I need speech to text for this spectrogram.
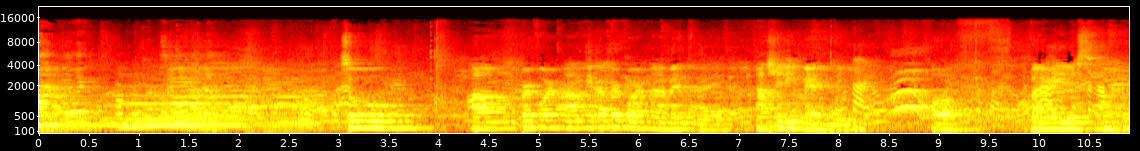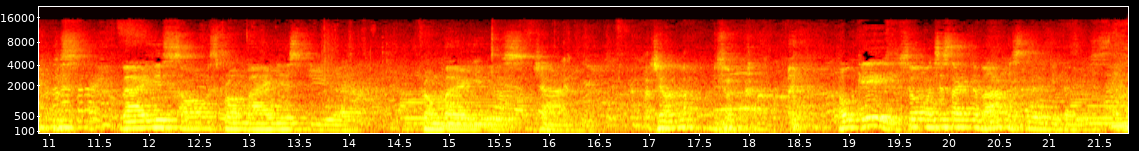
Martin! So, ang perform ang ipa-perform namin ay actually medley of various various songs from various era, from various genre. Genre? okay, so magsa-start na ba, Mr. Guitarist?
